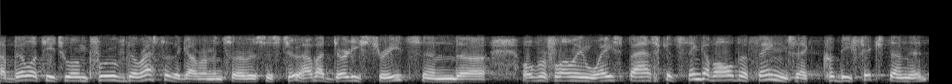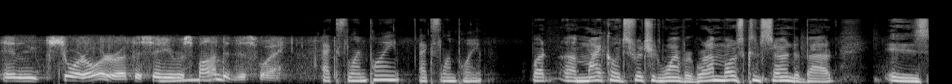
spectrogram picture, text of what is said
ability to improve the rest of the government services too. How about dirty streets and uh, overflowing waste baskets? Think of all the things that could be fixed in, in short order if the city mm-hmm. responded this way. Excellent point. Excellent point. But, uh, Michael, it's Richard Weinberg. What I'm most concerned about is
